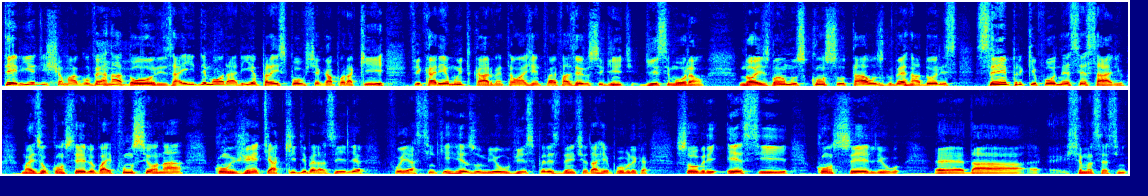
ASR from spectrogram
teria de chamar governadores, aí demoraria para esse povo chegar por aqui, ficaria muito caro. Então, a gente vai fazer o seguinte, disse Mourão, nós vamos consultar os governadores sempre que for necessário, mas o conselho vai funcionar com gente aqui de Brasília. Foi assim que resumiu o vice-presidente da República sobre esse conselho eh, da. eh, chama-se assim,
